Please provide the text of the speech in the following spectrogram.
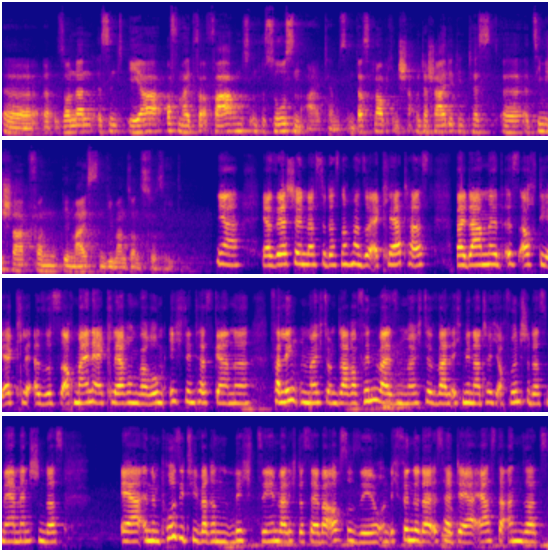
äh, äh, sondern es sind eher Offenheit für Erfahrungs- und Ressourcen-Items. Und das, glaube ich, unterscheidet den Test äh, ziemlich stark von den meisten, die man sonst so sieht. Ja, ja, sehr schön, dass du das nochmal so erklärt hast, weil damit ist auch die Erklär also es ist auch meine Erklärung, warum ich den Test gerne verlinken möchte und darauf hinweisen möchte, weil ich mir natürlich auch wünsche, dass mehr Menschen das eher in einem positiveren Licht sehen, weil ich das selber auch so sehe. Und ich finde, da ist halt der erste Ansatz,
